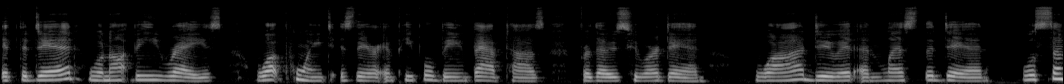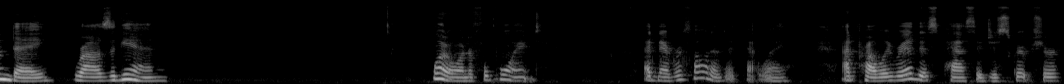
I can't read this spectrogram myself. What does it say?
If the dead will not be raised, what point is there in people being baptized for those who are dead? Why do it unless the dead will someday rise again? What a wonderful point. I'd never thought of it that way. I'd probably read this passage of scripture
